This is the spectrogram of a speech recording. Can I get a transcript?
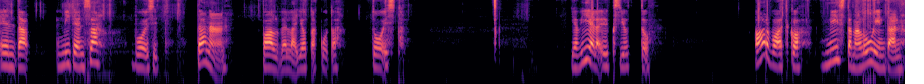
Entä miten sä voisit tänään palvella jotakuta toista? Ja vielä yksi juttu. Arvaatko, mistä mä luin tämän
